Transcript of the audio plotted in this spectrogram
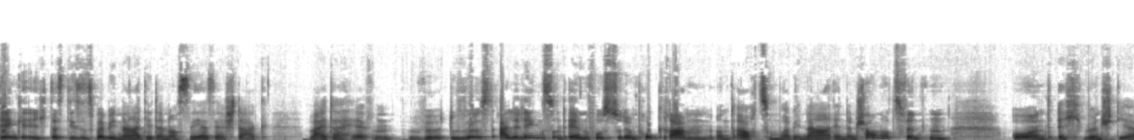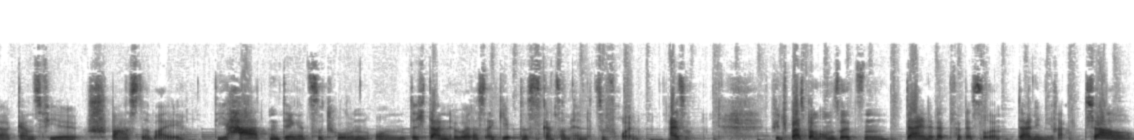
denke ich, dass dieses Webinar dir dann noch sehr, sehr stark weiterhelfen wird. Du wirst alle Links und Infos zu dem Programm und auch zum Webinar in den Shownotes finden. Und ich wünsche dir ganz viel Spaß dabei, die harten Dinge zu tun und dich dann über das Ergebnis ganz am Ende zu freuen. Also, viel Spaß beim Umsetzen. Deine Webverbesserin, deine Mira. Ciao.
